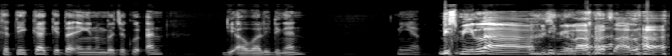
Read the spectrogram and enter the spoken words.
ketika kita ingin membaca Quran diawali dengan niat. Bismillah, Bismillah, salah.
